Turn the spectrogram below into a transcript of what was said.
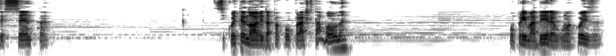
60. 59 dá pra comprar, acho que tá bom, né? Comprei madeira, alguma coisa?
